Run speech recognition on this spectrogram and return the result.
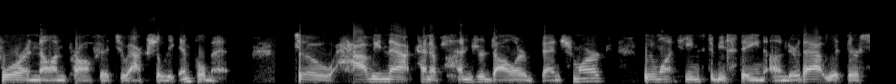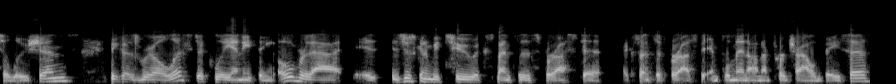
for a nonprofit to actually implement. So having that kind of $100 benchmark, we want teams to be staying under that with their solutions because realistically anything over that is, just going to be too expensive for us to expensive for us to implement on a per child basis.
